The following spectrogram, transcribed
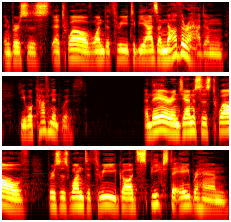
in verses uh, 12, 1 to 3, to be as another Adam he will covenant with. And there in Genesis 12, verses 1 to 3, God speaks to Abraham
